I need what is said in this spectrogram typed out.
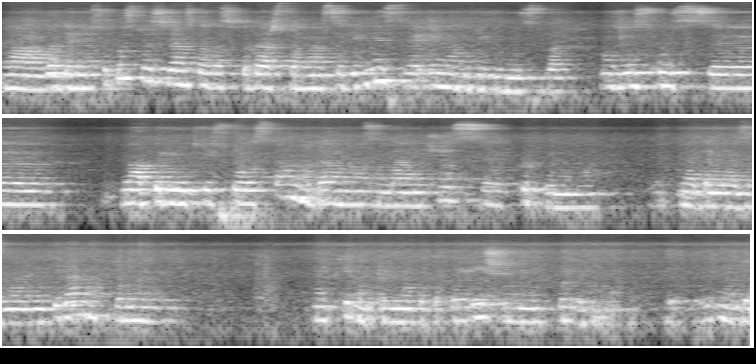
на ведення особистого селянського господарства, на садівництво і на будівництво. У зв'язку з е, на період військового стану, да, у нас на даний час е, припинено надання земельних ділянок, тому необхідно прийняти таке рішення відповідно, відповідно до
